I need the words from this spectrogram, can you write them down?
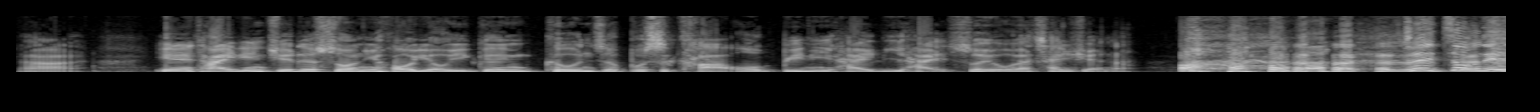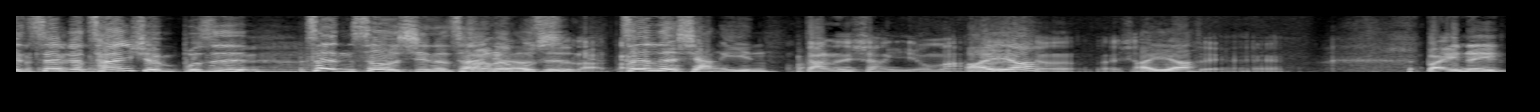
啊？因为他一定觉得说你侯友谊跟柯文哲不是卡，我比你还厉害，所以我要参选啊。所以重点，这个参选不是政策性的参选，不是了，真的想赢，当然想赢嘛。哎呀，哎呀，对，白内。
